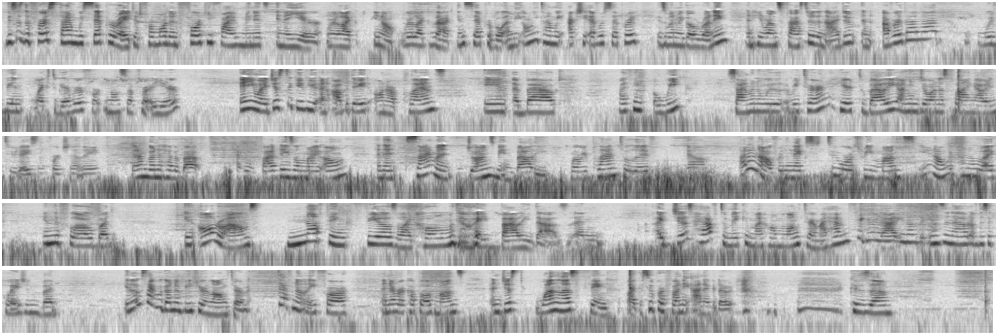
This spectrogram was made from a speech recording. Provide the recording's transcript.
This is the first time we separated for more than 45 minutes in a year. We're like, you know, we're like that, inseparable. And the only time we actually ever separate is when we go running and he runs faster than I do. And other than that, we've been like together for non-stop for a year. Anyway, just to give you an update on our plans, in about, I think, a week, Simon will return here to Bali. I mean, Joanna's flying out in two days, unfortunately. Then I'm to have about, I think, five days on my own. And then Simon joins me in Bali, where we plan to live, um, I don't know, for the next two or three months. You know, we're kind of like in the flow, but in all realms, nothing feels like home the way Bali does. And I just have to make it my home long term. I haven't figured out, you know, the ins and out of this equation, but it looks like we're to be here long term. Definitely for another couple of months. And just one last thing, like a super funny anecdote. Because um,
